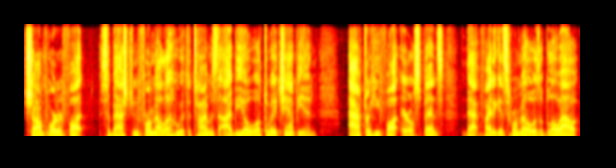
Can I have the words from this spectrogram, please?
Sean Porter fought Sebastian Formella, who at the time was the IBO welterweight champion. After he fought Errol Spence, that fight against Formella was a blowout.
